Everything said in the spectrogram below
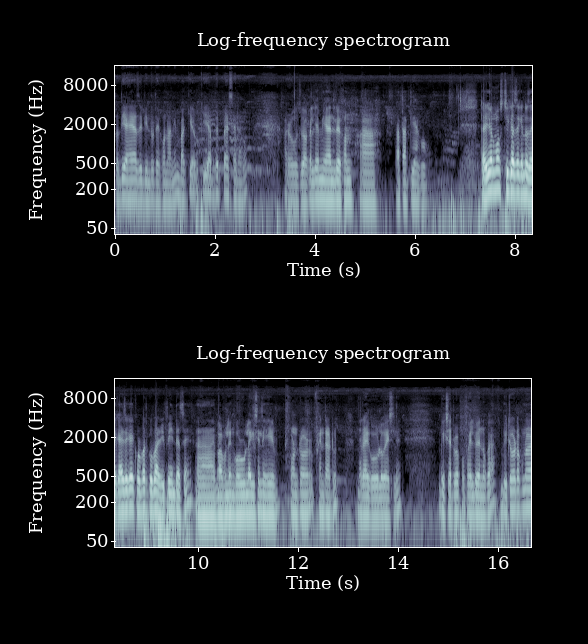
যদি আহে আজি দিনটোত এখন আনিম। বাকী আৰু কি আপডেট পাই চাই থাকক। আৰু যোৱাকালি আমি আনিলোঁ এখন টাটা টিয়াগো গাড়ী অলমষ্ট ঠিক আছে কিন্তু জেগাই জেগাই ক'ৰবাত ক'ৰবাত ৰিপেইণ্ট আছে। এবাৰ বোলে গৰু লাগিছিলে সেই ফ্ৰণ্টৰ ফেণ্টাৰটোত দাদাই গৰু লগাইছিলে। বেক চাইডৰ প্ৰফাইলটো এনেকুৱা। ভিতৰত আপোনাৰ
